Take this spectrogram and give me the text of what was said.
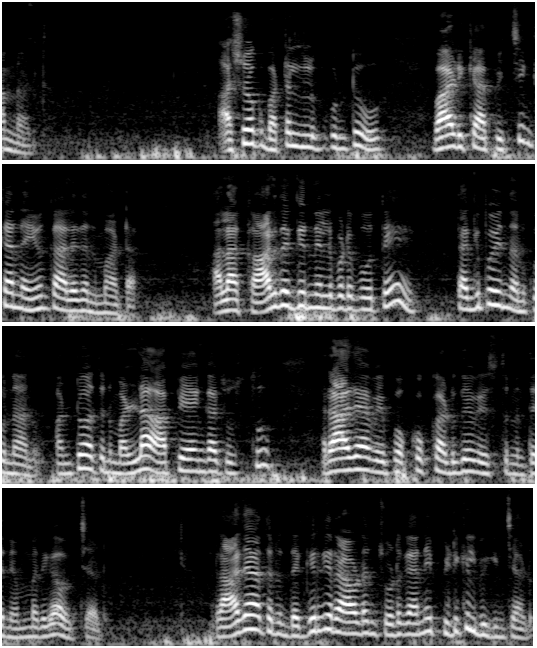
అన్నాడు. అశోక్ బట్టలు నిలుపుకుంటూ వాడికి ఆ పిచ్చి ఇంకా నయం కాలేదన్నమాట. అలా కారు దగ్గర నిలబడిపోతే తగ్గిపోయింది అనుకున్నాను అంటూ అతను మళ్ళా ఆప్యాయంగా చూస్తూ రాజా వైపు ఒక్కొక్క అడుగే వేస్తున్నంత నెమ్మదిగా వచ్చాడు. రాజా అతను దగ్గరికి రావడం చూడగానే పిడికిలు బిగించాడు.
